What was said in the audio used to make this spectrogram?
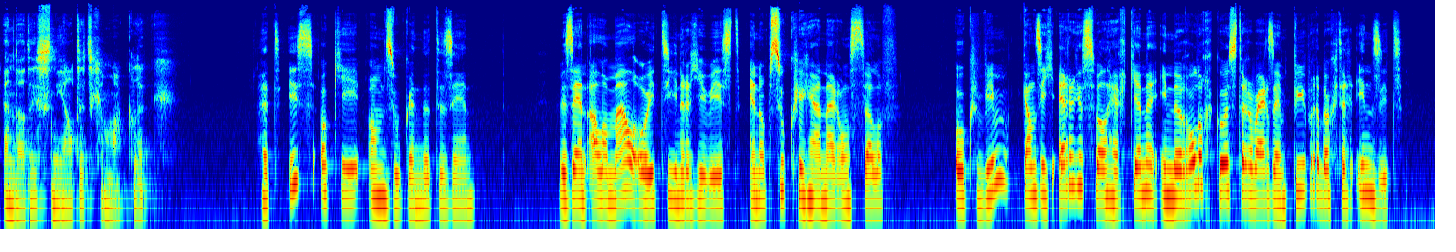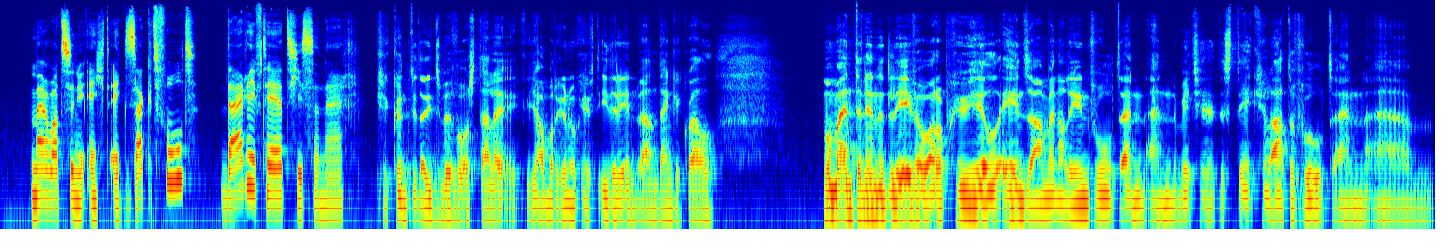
En dat is niet altijd gemakkelijk. Het is oké om zoekende te zijn. We zijn allemaal ooit tiener geweest en op zoek gegaan naar onszelf. Ook Wim kan zich ergens wel herkennen in de rollercoaster waar zijn puberdochter in zit. Maar wat ze nu echt exact voelt, daar heeft hij het gissen naar. Je kunt u daar iets bij voorstellen. Jammer genoeg heeft iedereen wel, denk ik wel, momenten in het leven waarop je je heel eenzaam en alleen voelt en, en een beetje de steek gelaten voelt. En, um,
